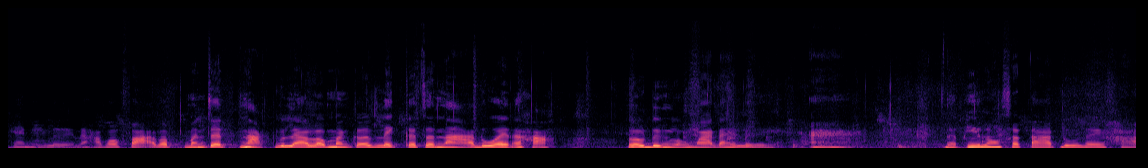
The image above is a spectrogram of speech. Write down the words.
แค่นี้เลยนะคะ เพราะฝาแบบมันจะหนักอยู่แล้ว แล้วมันก็เหล็กก็จะหนาด้วยนะคะ เราดึงลงมาได้เลยอ่าเดี๋ยวพี่ลองสตาร์ทดูเลยค่ะ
